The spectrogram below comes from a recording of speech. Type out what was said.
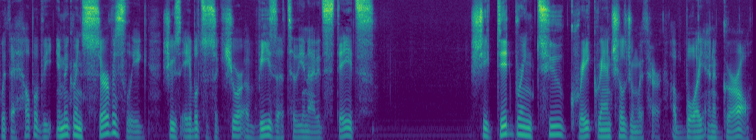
with the help of the Immigrant Service League, she was able to secure a visa to the United States. She did bring two great grandchildren with her, a boy and a girl.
